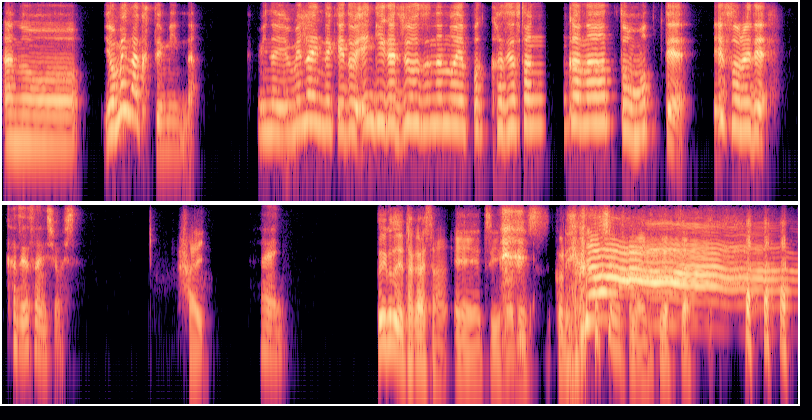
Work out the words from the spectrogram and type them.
あのー読めなくてみんな。みんな読めないんだけど、演技が上手なのはやっぱ和也さんかなと思って、え、それで和也さんにしましはい。た。はい。ということで、高橋さん、えー、追放です。これ以降、しゃべらないでくだ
